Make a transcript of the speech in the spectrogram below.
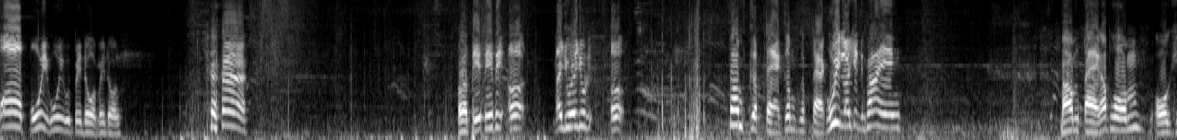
ป้อปุ้ยอุ้ยอุ้ยไปโดน ไม่โดนเออตีตีตีเออได้อยู่ได้อยู่เออ ป้อมเกือบแตกเกือบเกือบแตกอุ้ยร้อยเจ็ดสิบห้าเองป้อมแตกครับผม โอเค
